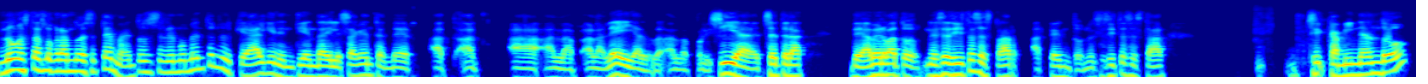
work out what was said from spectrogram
no estás logrando ese tema. Entonces, en el momento en el que alguien entienda y les haga entender a, a, a, la, la, ley, a la, la, policía, etcétera, de, a ver, vato, necesitas estar atento, necesitas estar caminando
